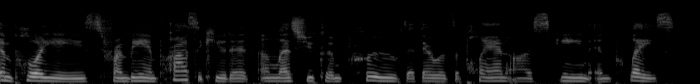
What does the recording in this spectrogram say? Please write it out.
employees from being prosecuted unless you can prove that there was a plan or a scheme in place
